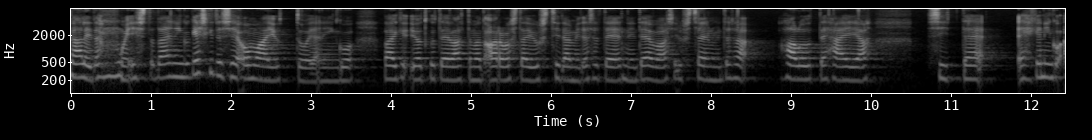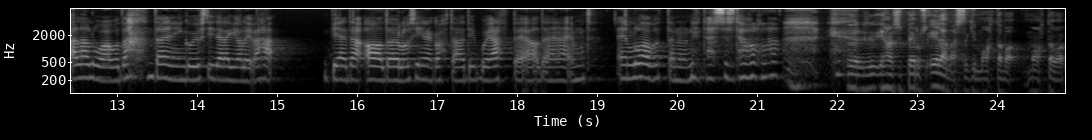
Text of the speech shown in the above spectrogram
välitä muista tai niinku keskity siihen omaan juttuun ja niinku, vaikka jotkut ei välttämättä arvosta just sitä, mitä sä teet, niin tee vaan just sen, mitä sä haluat tehdä ja sitten ehkä niinku älä luovuta. tai niinku just itselläkin oli vähän pientä aaltoilua siinä kohtaa, tipui FPLtä ja näin, mutta en luovuttanut, niin tässä sitä ollaan. Ihan siis peruselämässäkin mahtava, mahtava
